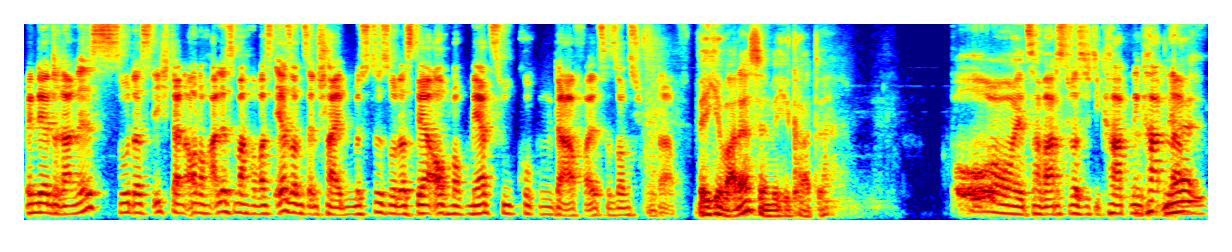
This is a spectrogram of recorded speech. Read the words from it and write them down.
wenn der dran ist, so dass ich dann auch noch alles mache, was er sonst entscheiden müsste, so dass der auch noch mehr zugucken darf, als er sonst schon darf. Welche war das denn? Welche Karte? Oh, jetzt erwartest du, dass ich die Karten, den Karten Ja, im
